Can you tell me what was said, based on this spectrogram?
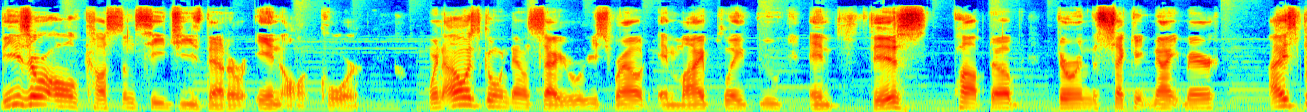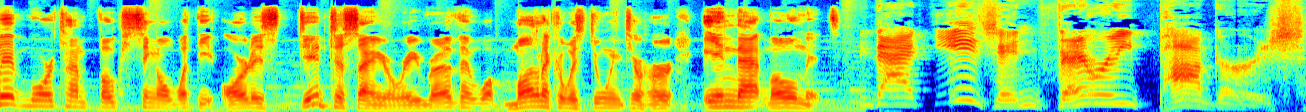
These are all custom CGs that are in Encore. When I was going down Sayori's route in my playthrough and this popped up during the second nightmare, I spent more time focusing on what the artist did to Sayori rather than what Monika was doing to her in that moment. That isn't very poggers.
